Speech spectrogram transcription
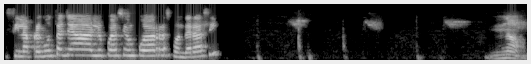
si la pregunta lleva W question, ¿puedo responder así? No,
